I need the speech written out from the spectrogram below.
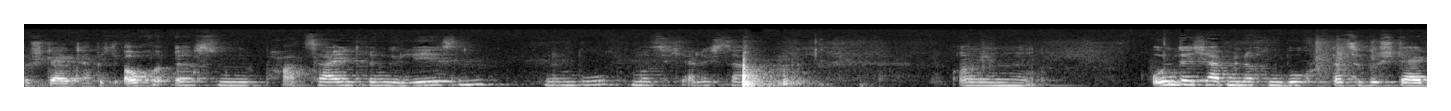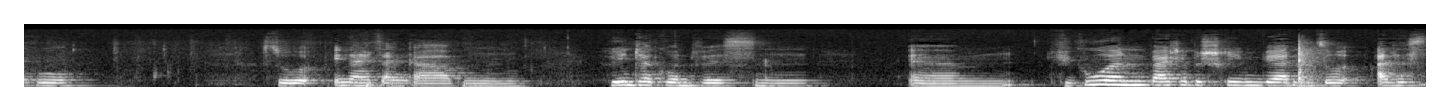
bestellt. Habe ich auch erst ein paar Zeilen drin gelesen in dem Buch, muss ich ehrlich sagen. Und, und ich habe mir noch ein Buch dazu bestellt, wo so Inhaltsangaben, Hintergrundwissen, ähm, Figuren weiter beschrieben werden und so. Alles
